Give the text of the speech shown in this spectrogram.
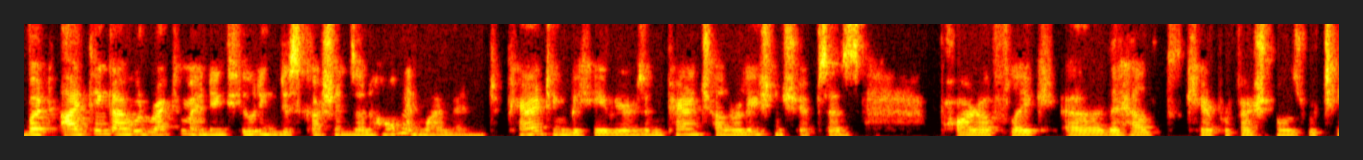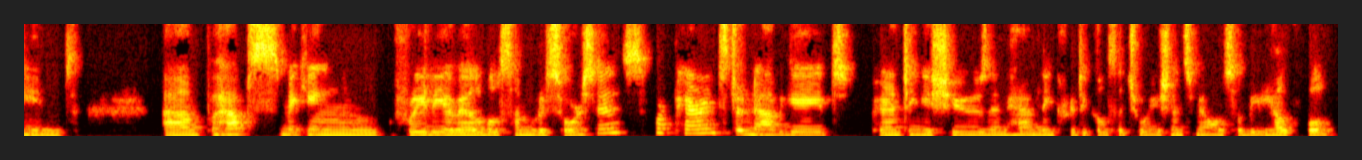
but I think I would recommend including discussions on home environment, parenting behaviors, and parent-child relationships as part of like uh, the healthcare professionals' routines um, perhaps making freely available some resources for parents to navigate parenting issues and handling critical situations may also be helpful.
